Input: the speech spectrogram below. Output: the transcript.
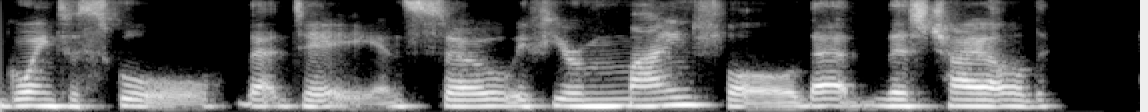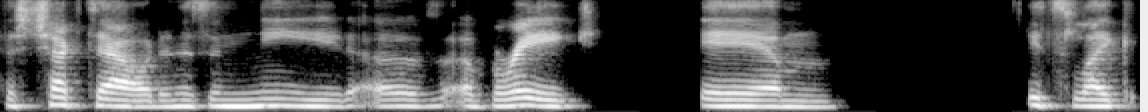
going to school that day. And so if you're mindful that this child has checked out and is in need of a break, um, it's like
